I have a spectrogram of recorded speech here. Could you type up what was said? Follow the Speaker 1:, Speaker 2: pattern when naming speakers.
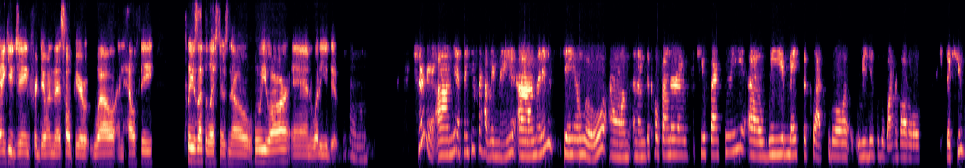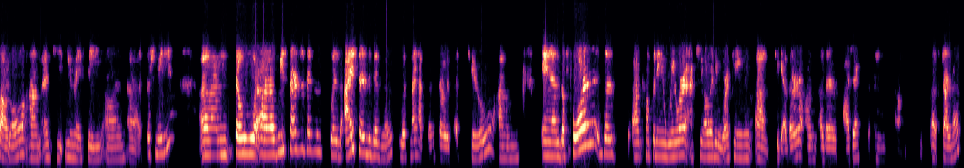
Speaker 1: Thank you, Jean, for doing this. Hope you're well and healthy. Please let the listeners know who you are and what do you do.
Speaker 2: Mm-hmm. Sure. Um, yeah, thank you for having me. Um, my name is Jane Wu, um, and I'm the co-founder of Q Factory. Uh, we make the collapsible, reusable water bottle, the Q bottle, um, as you, you, may see on uh, social media. Um, so uh, we started the business with, I started the business with my husband, so it's us two. Um, and before this uh, company, we were actually already working uh, together on other projects and um, uh, startups.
